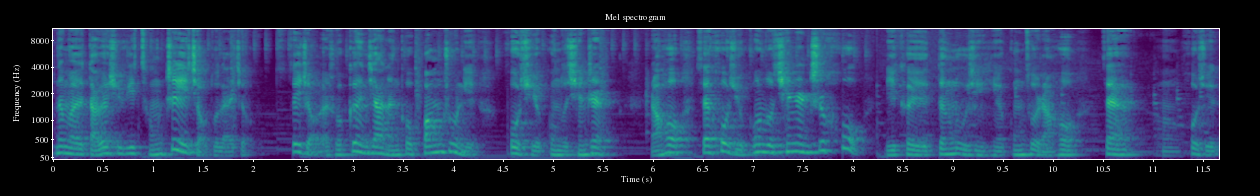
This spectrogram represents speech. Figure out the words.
那么 WHV 从这一角度来讲，这一角来说，更加能够帮助你获取工作签证。然后在获取工作签证之后，你可以登录进行工作，然后再嗯，后续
